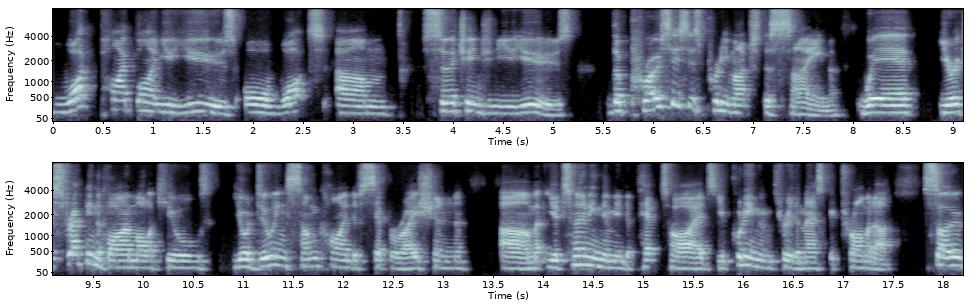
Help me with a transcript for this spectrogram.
what pipeline you use or what um, search engine you use, the process is pretty much the same where you're extracting the biomolecules, you're doing some kind of separation, um, you're turning them into peptides, you're putting them through the mass spectrometer. So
